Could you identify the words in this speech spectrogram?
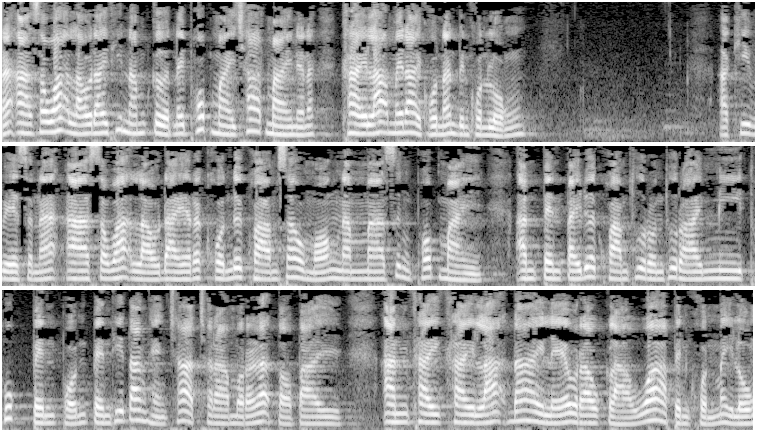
นะอาสวะเหล่าใดที่นำเกิดในภพใหม่ชาติใหม่เนี่ยนะใครละไม่ได้คนนั้นเป็นคนหลงอคิเวสนะอาสวะเหล่าใดละคนด้วยความเศร้าหมองนำมาซึ่งพบใหม่ อันเป็นไปด้วยความทุรนทุรายมีทุกเป็นผลเป็นที่ตั้งแห่งชาติชรามรณะต่อไป อันใครใครละได้แล้วเรากล่าวว่าเป็นคนไม่หลง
